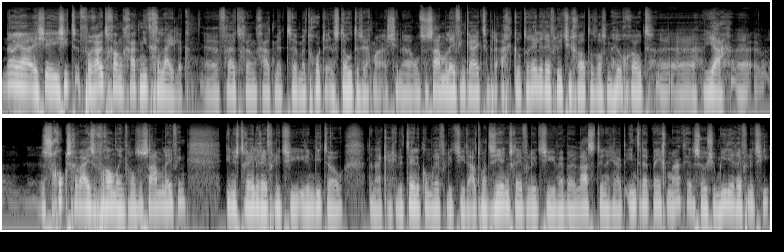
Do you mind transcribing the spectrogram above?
Nou ja, je, je ziet, vooruitgang gaat niet geleidelijk. Uh, vooruitgang gaat met, uh, met horten en stoten, zeg maar. Als je naar onze samenleving kijkt, hebben we de agriculturele revolutie gehad. Dat was een heel groot, uh, ja, een schoksgewijze verandering van onze samenleving. Industriële revolutie, idem dito. Daarna kreeg je de telecomrevolutie, de automatiseringsrevolutie. We hebben de laatste twintig jaar het internet meegemaakt, de social media revolutie.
